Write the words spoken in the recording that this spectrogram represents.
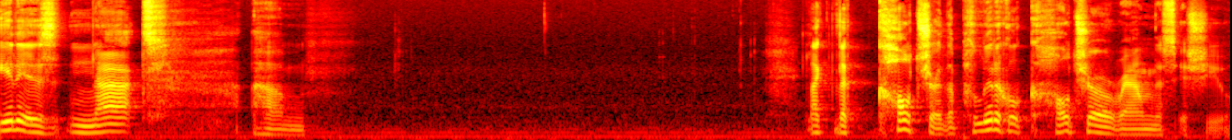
it is not um, like the culture, the political culture around this issue.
